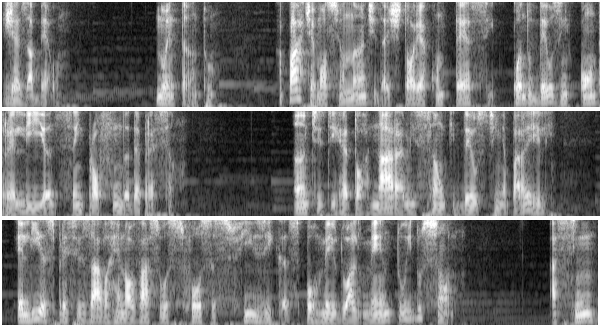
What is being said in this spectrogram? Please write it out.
Jezabel. No entanto, a parte emocionante da história acontece quando Deus encontra Elias em profunda depressão. Antes de retornar à missão que Deus tinha para ele, Elias precisava renovar suas forças físicas por meio do alimento e do sono. Assim,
